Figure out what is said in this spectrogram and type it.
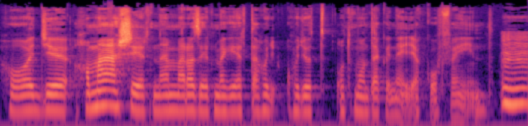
hogy ha másért nem, már azért megérte, hogy, hogy ott, ott mondták, hogy ne a koffeint. Mm.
